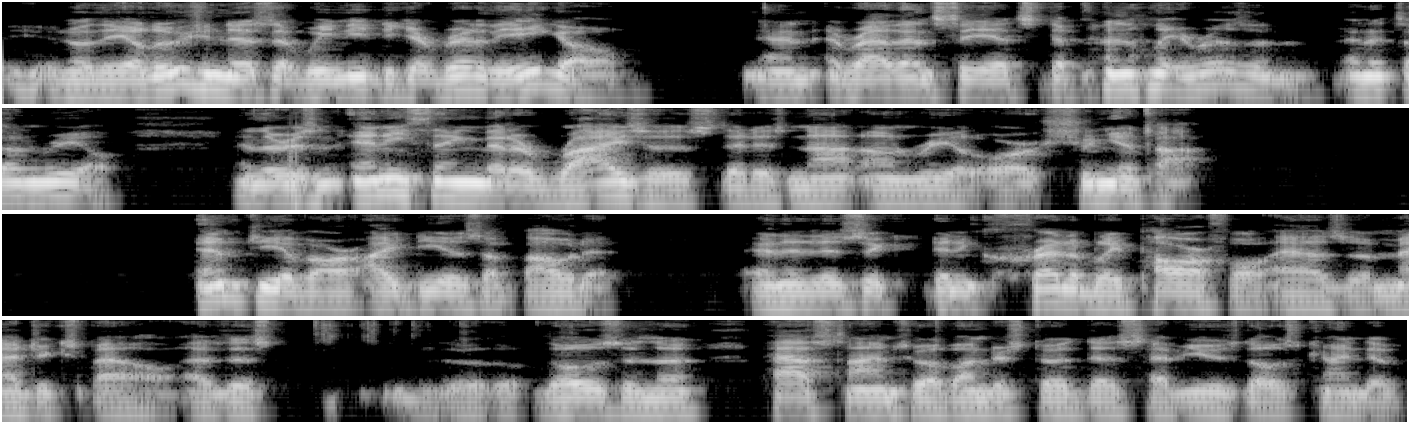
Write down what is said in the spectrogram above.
You know, the illusion is that we need to get rid of the ego, and rather than see it's dependently arisen and it's unreal, and there isn't anything that arises that is not unreal or shunyata, empty of our ideas about it and it is incredibly powerful as a magic spell. As this, those in the past times who have understood this have used those kind of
